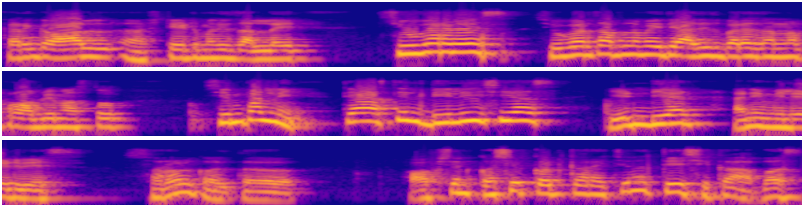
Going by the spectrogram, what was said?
कारण की ऑल स्टेटमध्ये uh, चाललंय. शुगर वेस शुगरचा आपल्याला माहिती आहे, आधीच बऱ्याच जणांना प्रॉब्लेम असतो. सिंपल नाही. त्या असतील डिलिशियस इंडियन आणि मिलेट वेस सरळ कळतं. ऑप्शन कसे कट करायचे ना ते शिका. बस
